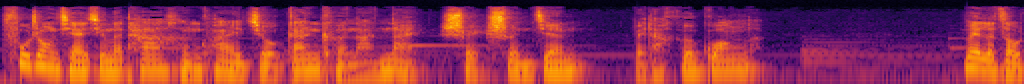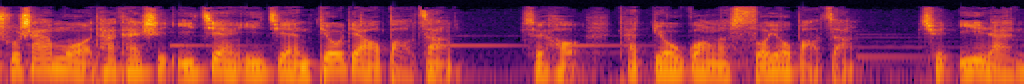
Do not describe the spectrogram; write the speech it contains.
负重前行的他很快就干渴难耐，水瞬间被他喝光了。为了走出沙漠，他开始一件一件丢掉宝藏，最后他丢光了所有宝藏。却依然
